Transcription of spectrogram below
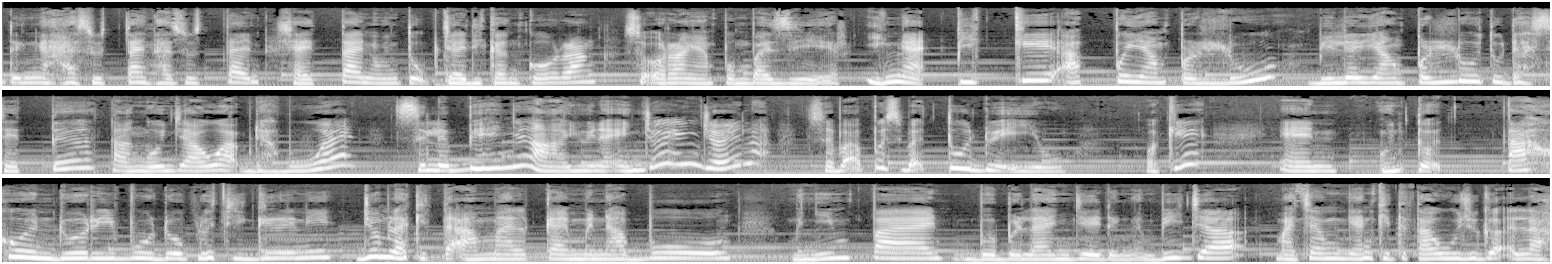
Dengan hasutan-hasutan Syaitan untuk jadikan korang Seorang yang pembazir. Ingat Fikir apa yang perlu Bila yang perlu tu dah settle Tanggungjawab dah buat Selebihnya You nak enjoy Enjoy lah. Sebab apa? Sebab tu duit you Okay And untuk tahun 2023 ni jomlah kita amalkan menabung, menyimpan, berbelanja dengan bijak. Macam yang kita tahu jugalah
